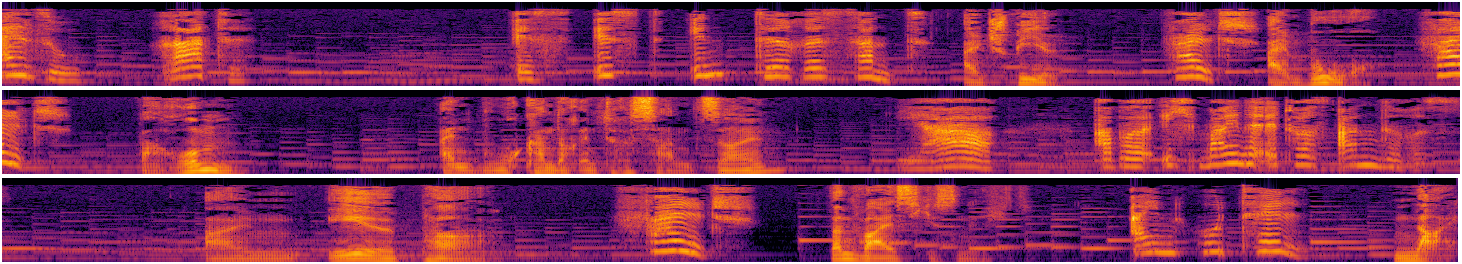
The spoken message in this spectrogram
Also, rate. Es ist interessant. Ein Spiel. Falsch. Ein Buch. Falsch. Warum? Ein Buch kann doch interessant sein. Ja, aber ich meine etwas anderes. Ein Ehepaar. Falsch. Dann weiß ich es nicht. Ein Hotel. Nein.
